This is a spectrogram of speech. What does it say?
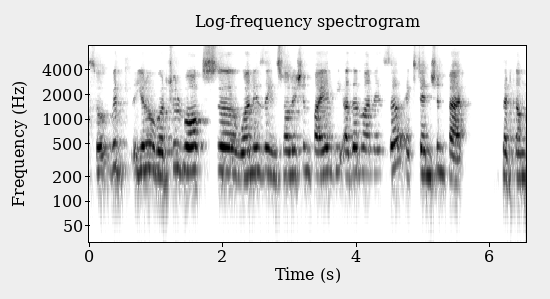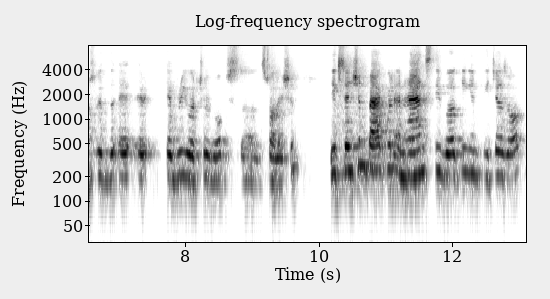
So with you know VirtualBox, uh, one is the installation file, the other one is the extension pack that comes with the, every VirtualBox uh, installation. The extension pack will enhance the working and features of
